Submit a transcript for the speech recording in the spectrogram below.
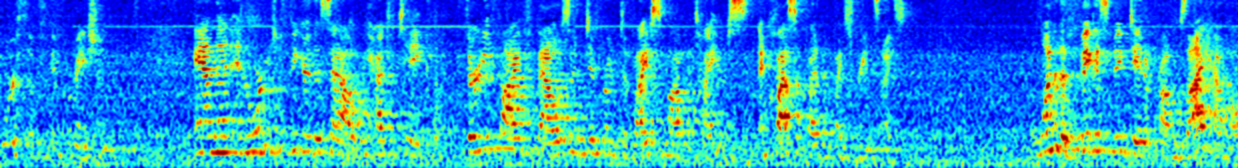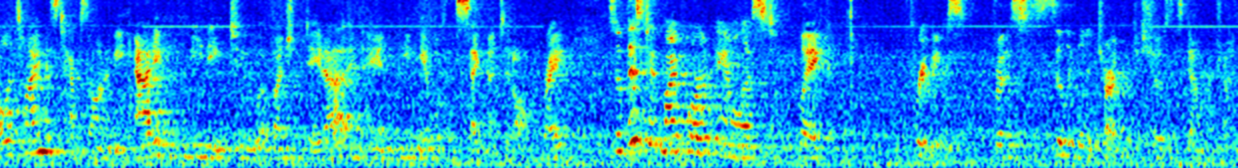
worth of information. And then in order to figure this out, we had to take 35,000 different device model types and classify them by screen size. One of the biggest big data problems I have all the time is taxonomy, adding meaning to a bunch of data and, and being able to segment it all, right? So this took my poor analyst like three weeks for this silly little chart that just shows this downward trend,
